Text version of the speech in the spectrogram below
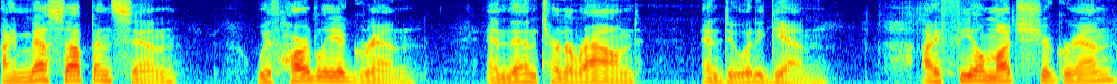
I mess up and sin with hardly a grin, and then turn around and do it again. I feel much chagrin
